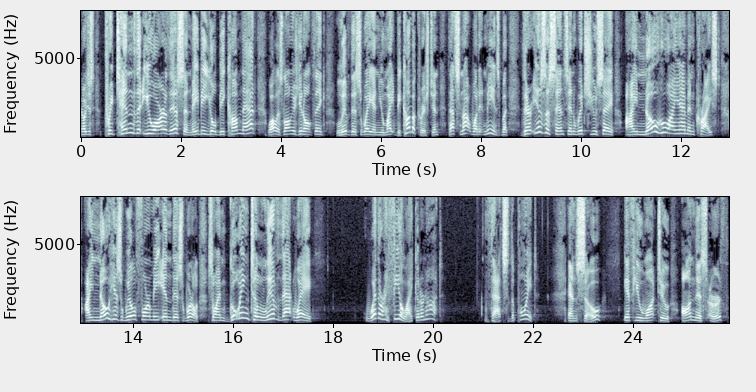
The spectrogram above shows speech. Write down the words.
You know, just pretend that you are this and maybe you'll become that. Well, as long as you don't think live this way and you might become a Christian, that's not what it means. But there is a sense in which you say, I know who I am in Christ. I know His will for me in this world. So I'm going to live that way whether I feel like it or not. That's the point. And so, if you want to, on this earth,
